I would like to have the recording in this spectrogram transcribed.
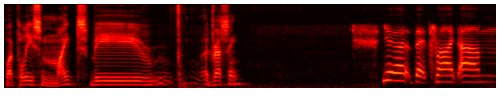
what police might be addressing? Yeah, that's right. Um,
